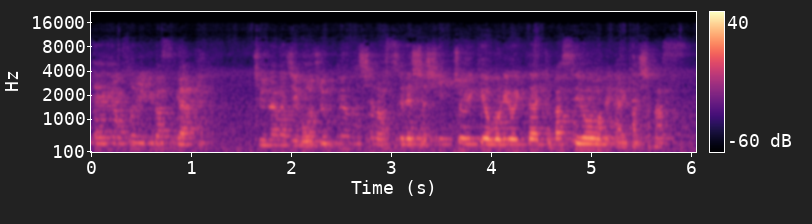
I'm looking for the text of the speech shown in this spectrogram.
大変恐れ入りますが17時50分発車の普通列車新庄駅をご利用いただきますようお願いいたします。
